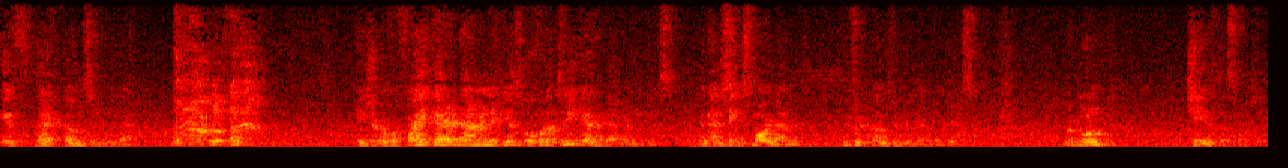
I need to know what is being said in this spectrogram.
If that comes into that. instead of a 5 carat diamond necklace, go for a 3 carat diamond necklace. And I'm saying small diamond, if it comes into that budget. But don't change the subject.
